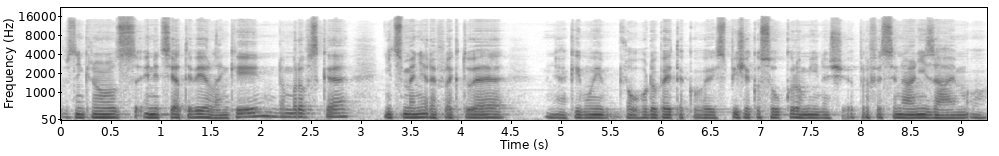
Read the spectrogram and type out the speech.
vzniknul z iniciativy Lenky Dombrovské, nicméně reflektuje nějaký můj dlouhodobý takový spíš jako soukromý než profesionální zájem o,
